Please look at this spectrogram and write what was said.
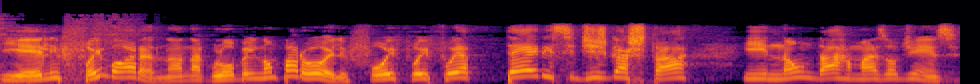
E ele foi embora. Na, na Globo ele não parou. Ele foi, foi, foi até ele se desgastar e não dar mais audiência.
